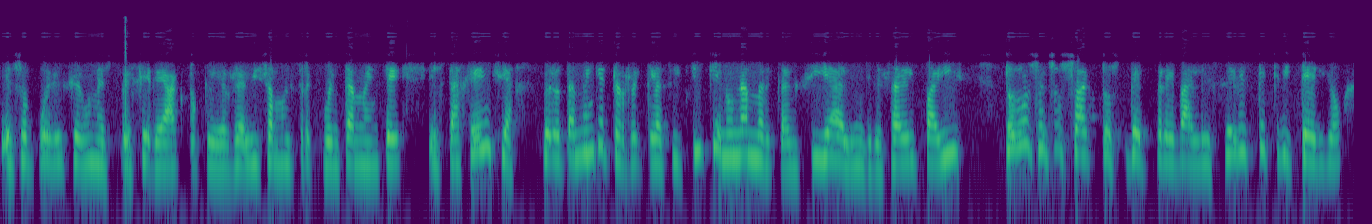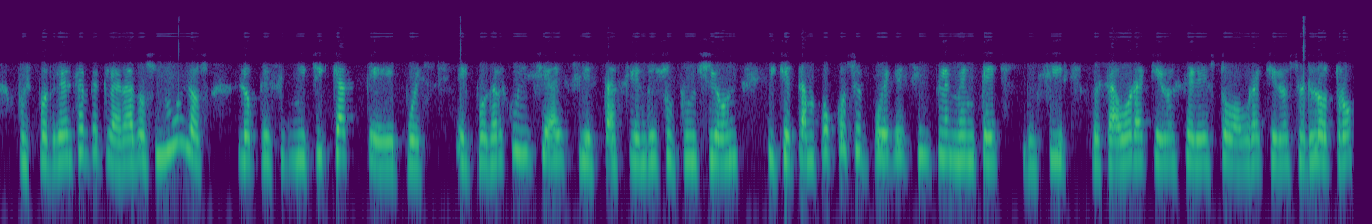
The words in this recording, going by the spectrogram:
eso puede ser una especie de acto que realiza muy frecuentemente esta agencia, pero también que te reclasifiquen una mercancía al ingresar al país. Todos esos actos de prevalecer este criterio, pues podrían ser declarados nulos, lo que significa que, pues, el Poder Judicial sí está haciendo su función y que tampoco se puede simplemente decir, pues ahora quiero hacer esto, ahora quiero hacer lo otro,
